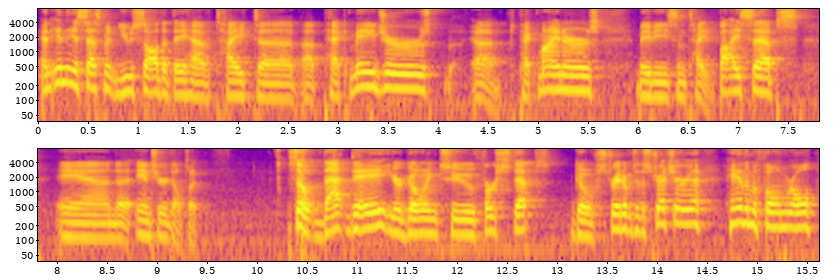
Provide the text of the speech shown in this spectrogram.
and in the assessment you saw that they have tight uh, uh, pec majors uh, pec minors maybe some tight biceps and uh, anterior deltoid. So that day you're going to first steps go straight over to the stretch area hand them a foam roll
